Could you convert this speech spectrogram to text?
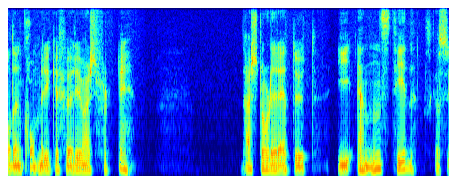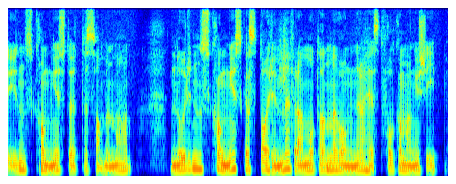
og den kommer ikke før i vers 40. Der står det rett ut, i endens tid skal Sydens konge støte sammen med ham. Nordens konge skal storme fram mot han med vogner og hestfolk og mange skip.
